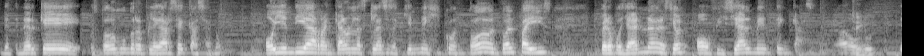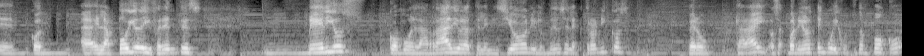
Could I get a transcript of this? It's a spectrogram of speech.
de tener que pues todo el mundo replegarse a casa, ¿no? Hoy en día arrancaron las clases aquí en México, en todo, en todo el país, pero pues ya en una versión oficialmente en casa, con eh, el apoyo de diferentes mm, medios como la radio, la televisión y los medios electrónicos, pero caray, o sea, bueno, yo no tengo hijos, tú tampoco,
